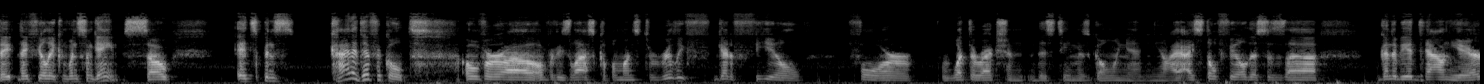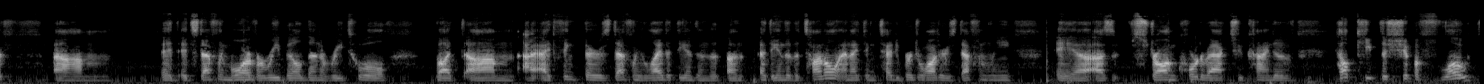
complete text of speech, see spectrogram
they they feel they can win some games. So it's been kind of difficult over uh, over these last couple months to really f- get a feel for what direction this team is going in. You know, I, I still feel this is uh, going to be a down year. Um, it, it's definitely more of a rebuild than a retool, but um, I, I, think there's definitely light at the end of the uh, at the end of the tunnel, and I think Teddy Bridgewater is definitely a, uh, a strong quarterback to kind of help keep the ship afloat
